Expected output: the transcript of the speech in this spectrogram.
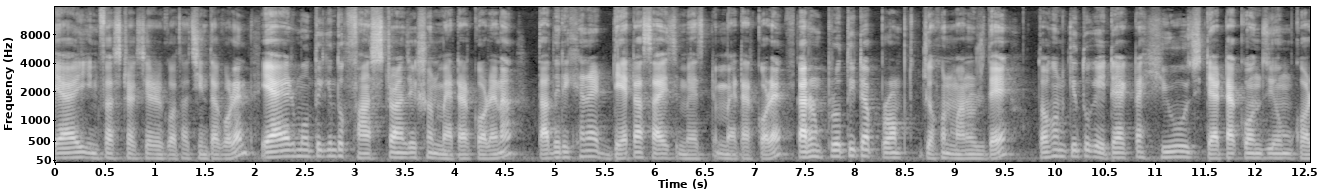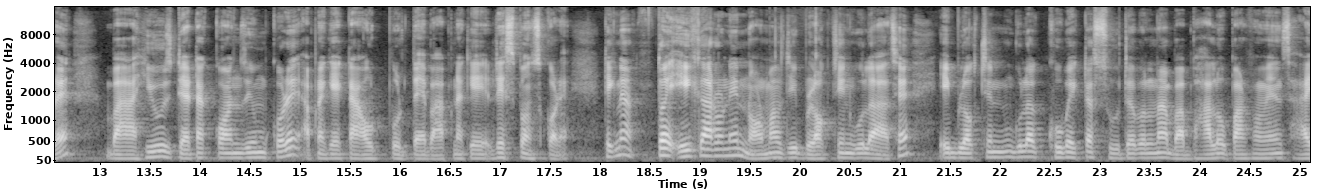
এআই ইনফ্রাস্ট্রাকচারের কথা চিন্তা করেন এআই এর মধ্যে কিন্তু ফাস্ট ট্রানজেকশন ম্যাটার করে না। তাদের এখানে ডেটা সাইজ ম্যাটার করে। কারণ প্রতিটা প্রম্পট যখন মানুষ দেয়, তখন কিন্তু এটা একটা হিউজ ডেটা কনজিউম করে বা হিউজ ডেটা কনজিউম করে আপনাকে একটা আউটপুট দেয় বা আপনাকে রেসপন্স করে। ঠিক না? তো এই কারণে নর্মাল যে ব্লক চেনগুলো আছে, এই ব্লক চেনগুলো খুব একটা সুটেবল না বা ভালো performance high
